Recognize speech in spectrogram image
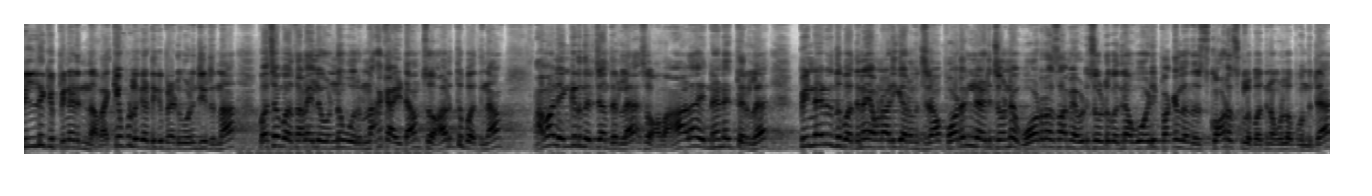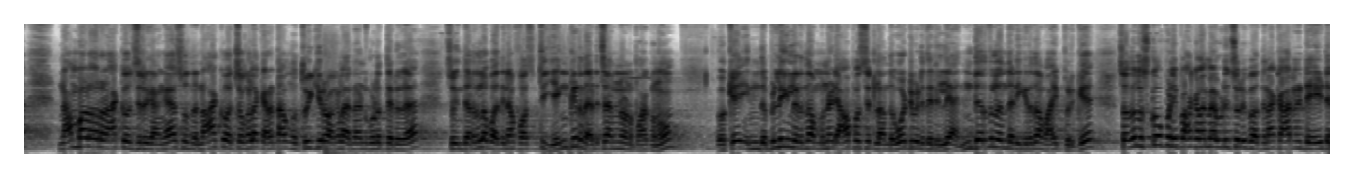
பில்லுக்கு பின்னாடி இருந்தான். வைக்க புல்லு கட்டுக்கு பின்னாடி ஒளிஞ்சிட்டு இருந்தான். வச்சம் தலையில் ஒன்று ஒரு நாக் ஆகிட்டான் ஸோ அடுத்து பார்த்தீங்கன்னா அவன் எங்கே இருந்து தெரில தெரியல. ஸோ அவன் ஆளாக என்னன்னே தெரியல. பின்னாடி இருந்து பார்த்தீங்கன்னா எவனை அடிக்க ஆரம்பிச்சிட்டான். புடலில் அடிச்ச உடனே ஓடுற சாமி அப்படின்னு சொல்லிட்டு பார்த்தீங்கன்னா ஓடி பக்கத்தில் அந்த ஸ்குவாடஸ்குள்ள பார்த்தீங்கன்னா உள்ள பூந்துட்டேன் நம்மளால ஒரு நாக்கு வச்சிருக்காங்க. ஸோ இந்த நாக்கு வச்சவங்கள கரெக்டாக அவங்க தூக்கிடுவாங்களா என்னன்னு கூட தெரியல. ஸோ இந்த இடத்துல பார்த்தீங்கன்னா ஃபஸ்ட்டு எங்கேருந்து அடிச்சாங்கன்னு ஒன்று பார்க்கணும். ஓகே இந்த பில்டிங்கில் இருந்தால் முன்னாடி ஆப்போசிட்டில் அந்த ஓட்டு வீடு தெரியல இந்த இடத்துல இருந்து அடிக்கிறது தான் வாய்ப்பு இருக்கு. ஸோ அதில் ஸ்கோப் பண்ணி பார்க்கலாமே அப்படின்னு சொல்லி பார்த்தீங்கன்னா கார்னெட் எயிட்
